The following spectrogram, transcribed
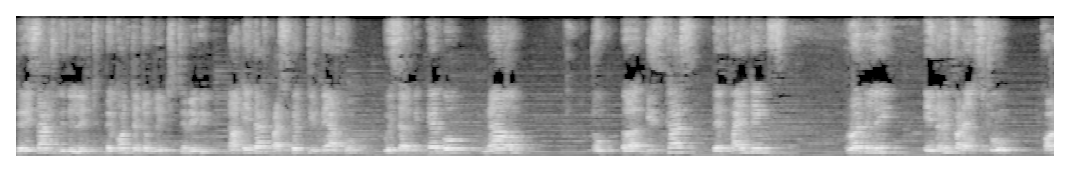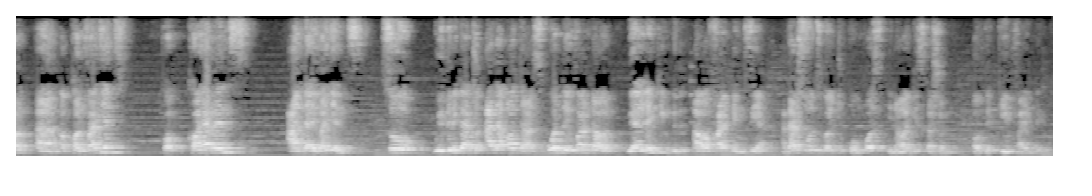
the result with the, the content of literature review. Now, in that perspective, therefore, we shall be able now to uh, discuss the findings broadly in reference to con, um, convergence, co coherence, and divergence. So, with regard to other authors, what they found out, we are linking with our findings here. And that's what's going to compose in our discussion of the key finding.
